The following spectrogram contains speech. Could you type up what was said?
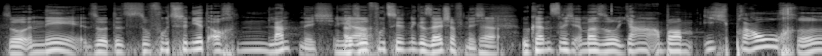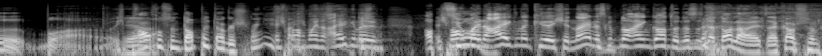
So, nee, so, das, so funktioniert auch ein Land nicht. Ja. Also funktioniert eine Gesellschaft nicht. Ja. Du kannst nicht immer so, ja, aber ich brauche, boah, ich brauche es in doppelter Geschwindigkeit. Ich brauche meine eigene. Ich- Ich, Option. brauche meine eigene Kirche. Nein, es gibt nur einen Gott und das ist der Dollar, Alter. Komm schon.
